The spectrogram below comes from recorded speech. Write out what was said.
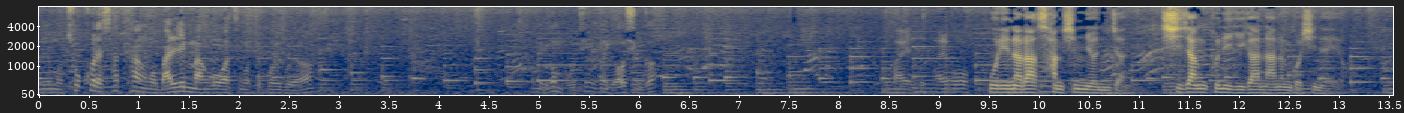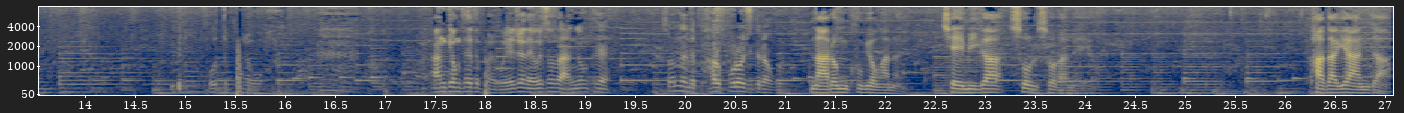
뭐 초콜릿 사탕 뭐 말린 망고 같은 것도 보이고요 이건 뭐지? 이건 엿인가? 과일도 팔고 우리나라 30년 전 시장 분위기가 나는 곳이네요. 옷도 팔고 안경테도 팔고 예전에 여기서 안경테 썼는데 바로 부러지더라고요 나름 구경하는 재미가 쏠쏠하네요. 바닥에 앉아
